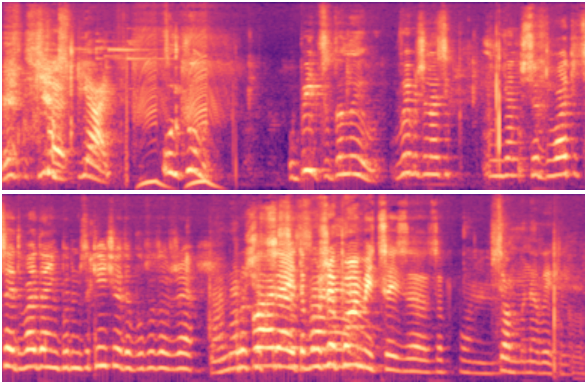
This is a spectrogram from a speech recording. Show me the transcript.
Раз, п'ять. Ой, чому? Убійця Данило. Вибач на сік... Я... Все, давайте цей, давай Данік будемо закінчувати, бо тут вже. Та не парся, цей, тебе вже пам'ять цей за- заповнена. Все, мене викинули.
